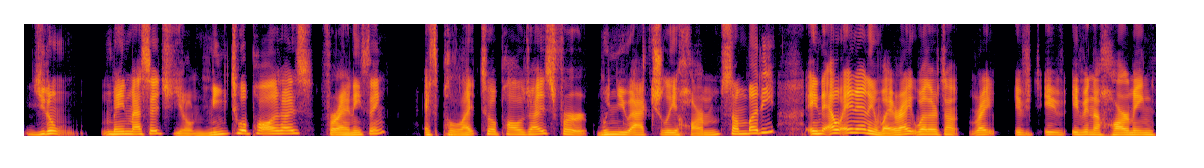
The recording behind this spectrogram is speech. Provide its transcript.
you don't main message, you don't need to apologize for anything. It's polite to apologize for when you actually harm somebody in oh, in any way, right? Whether it's not right, if, if even a harming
